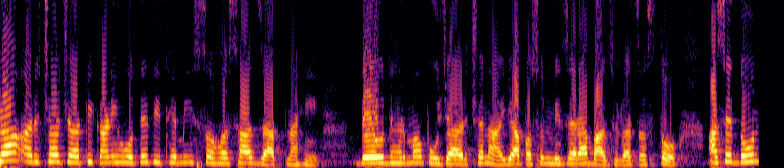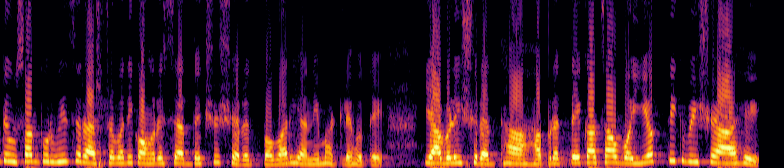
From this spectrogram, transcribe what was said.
पूजा अर्चा ज्या ठिकाणी होते तिथे मी सहसा जात नाही. देवधर्म पूजा अर्चना यापासून मी जरा बाजूलाच असतो. असे दोन दिवसांपूर्वीच राष्ट्रवादी काँग्रेसचे अध्यक्ष शरद पवार यांनी म्हटले होते. यावेळी श्रद्धा हा प्रत्येकाचा वैयक्तिक विषय आहे.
